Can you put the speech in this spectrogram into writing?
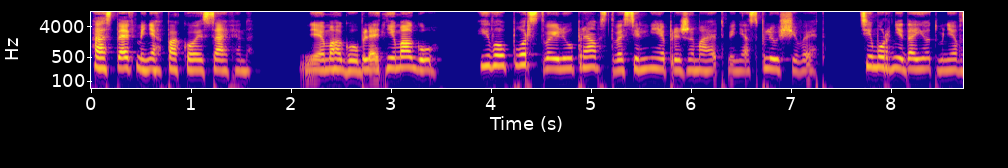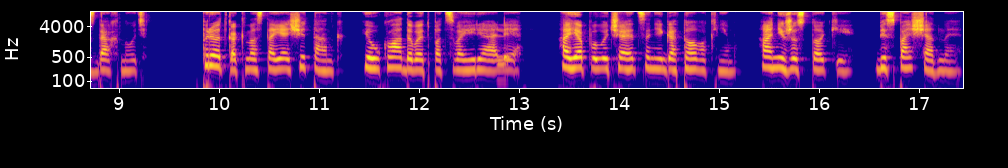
«Оставь меня в покое, Сафин». «Не могу, блядь, не могу». Его упорство или упрямство сильнее прижимает меня, сплющивает. Тимур не дает мне вздохнуть. Прет, как настоящий танк, и укладывает под свои реалии. А я, получается, не готова к ним. Они жестокие, беспощадные.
